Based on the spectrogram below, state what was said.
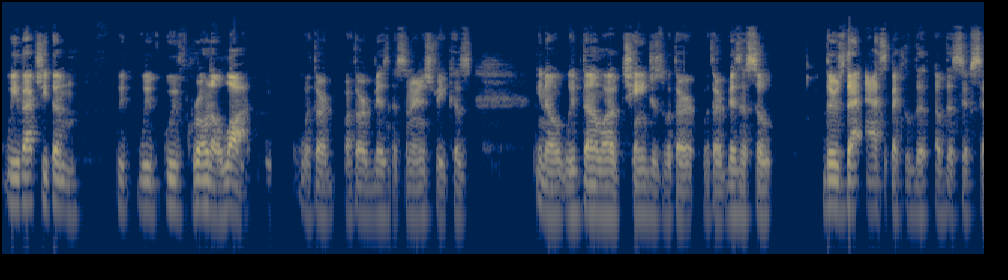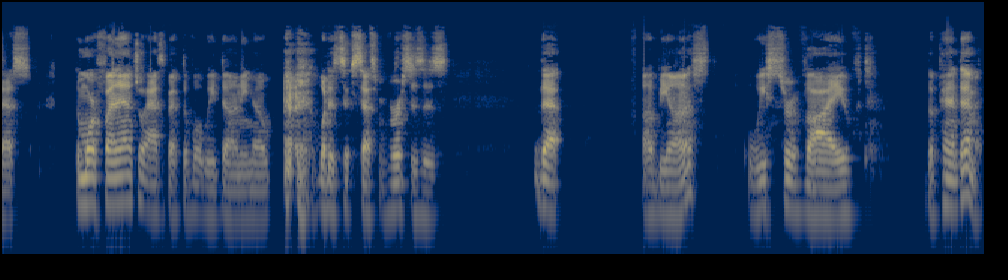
we've actually done we've we've we've grown a lot with our with our business and our industry because you know we've done a lot of changes with our with our business. So there's that aspect of the of the success. The more financial aspect of what we've done you know what is success versus is that i'll be honest we survived the pandemic.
